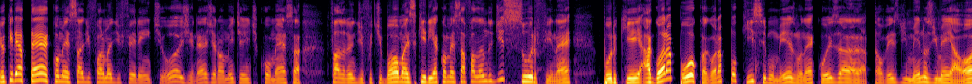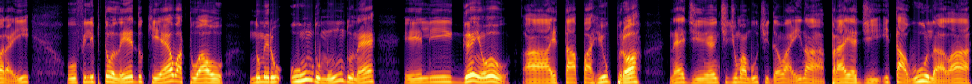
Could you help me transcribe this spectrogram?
Eu queria até começar de forma diferente hoje, né? Geralmente a gente começa falando de futebol, mas queria começar falando de surf, né? Porque agora há pouco, agora há pouquíssimo mesmo, né? Coisa talvez de menos de meia hora aí, o Felipe Toledo, que é o atual número um do mundo, né? Ele ganhou a etapa Rio Pro, né? Diante de uma multidão aí na praia de Itaúna, lá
